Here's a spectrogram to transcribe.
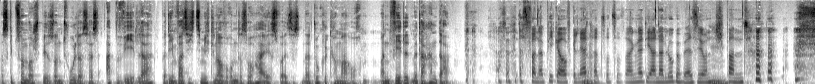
Es gibt zum Beispiel so ein Tool, das heißt Abwedler, bei dem weiß ich ziemlich genau, warum das so heißt, weil es in der Dunkelkammer auch, man wedelt mit der Hand da. wenn man das von der Pike auf gelernt ja. hat, sozusagen, ne? die analoge Version. Mhm. Spannend.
